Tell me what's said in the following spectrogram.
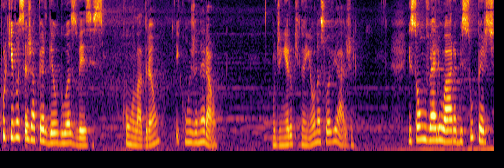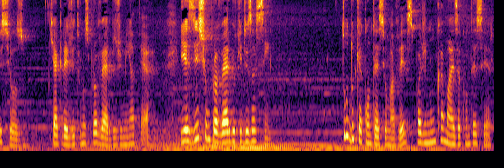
Porque você já perdeu duas vezes, com o ladrão e com o general, o dinheiro que ganhou na sua viagem. E sou um velho árabe supersticioso, que acredito nos provérbios de minha terra. E existe um provérbio que diz assim: tudo que acontece uma vez pode nunca mais acontecer.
